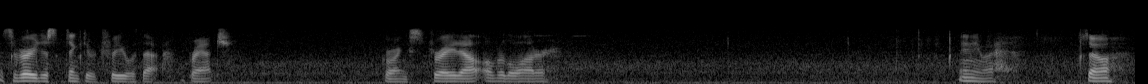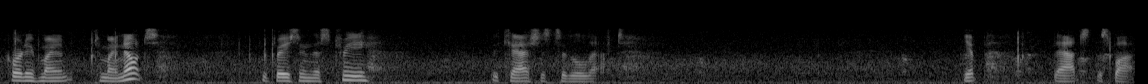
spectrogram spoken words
it's a very distinctive tree with that branch growing straight out over the water. Anyway, so according to my, to my notes, we're facing this tree, the cache is to the left. Yep, that's the spot.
